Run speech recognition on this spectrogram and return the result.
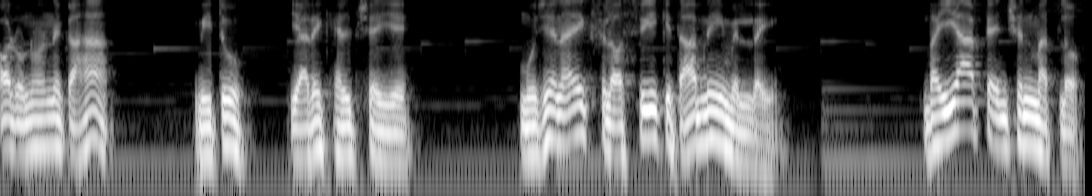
और उन्होंने कहा, मीतू, यार एक हेल्प चाहिए। मुझे ना एक फिलोसफी की किताब नहीं मिल रही। भैया, आप टेंशन मत लो।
